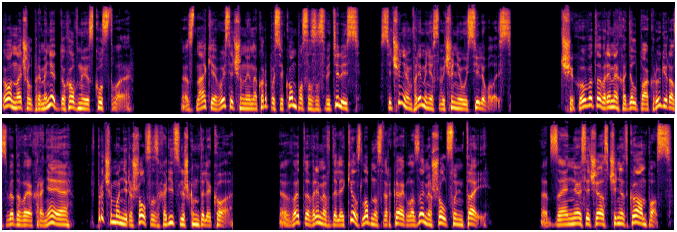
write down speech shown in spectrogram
он начал применять духовное искусство. Знаки, высеченные на корпусе компаса, засветились, с течением времени свечение усиливалось. Чиху в это время ходил по округе, разведывая охраняя, впрочем, он не решался заходить слишком далеко. В это время вдалеке, злобно сверкая глазами, шел Суньтай. «Цзэнью сейчас чинит компас.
